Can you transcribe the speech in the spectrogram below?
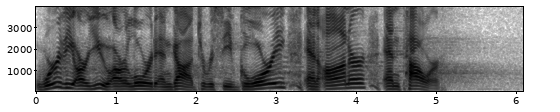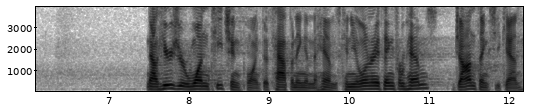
Worthy are you, our Lord and God, to receive glory and honor and power. Now, here's your one teaching point that's happening in the hymns. Can you learn anything from hymns? John thinks you can.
